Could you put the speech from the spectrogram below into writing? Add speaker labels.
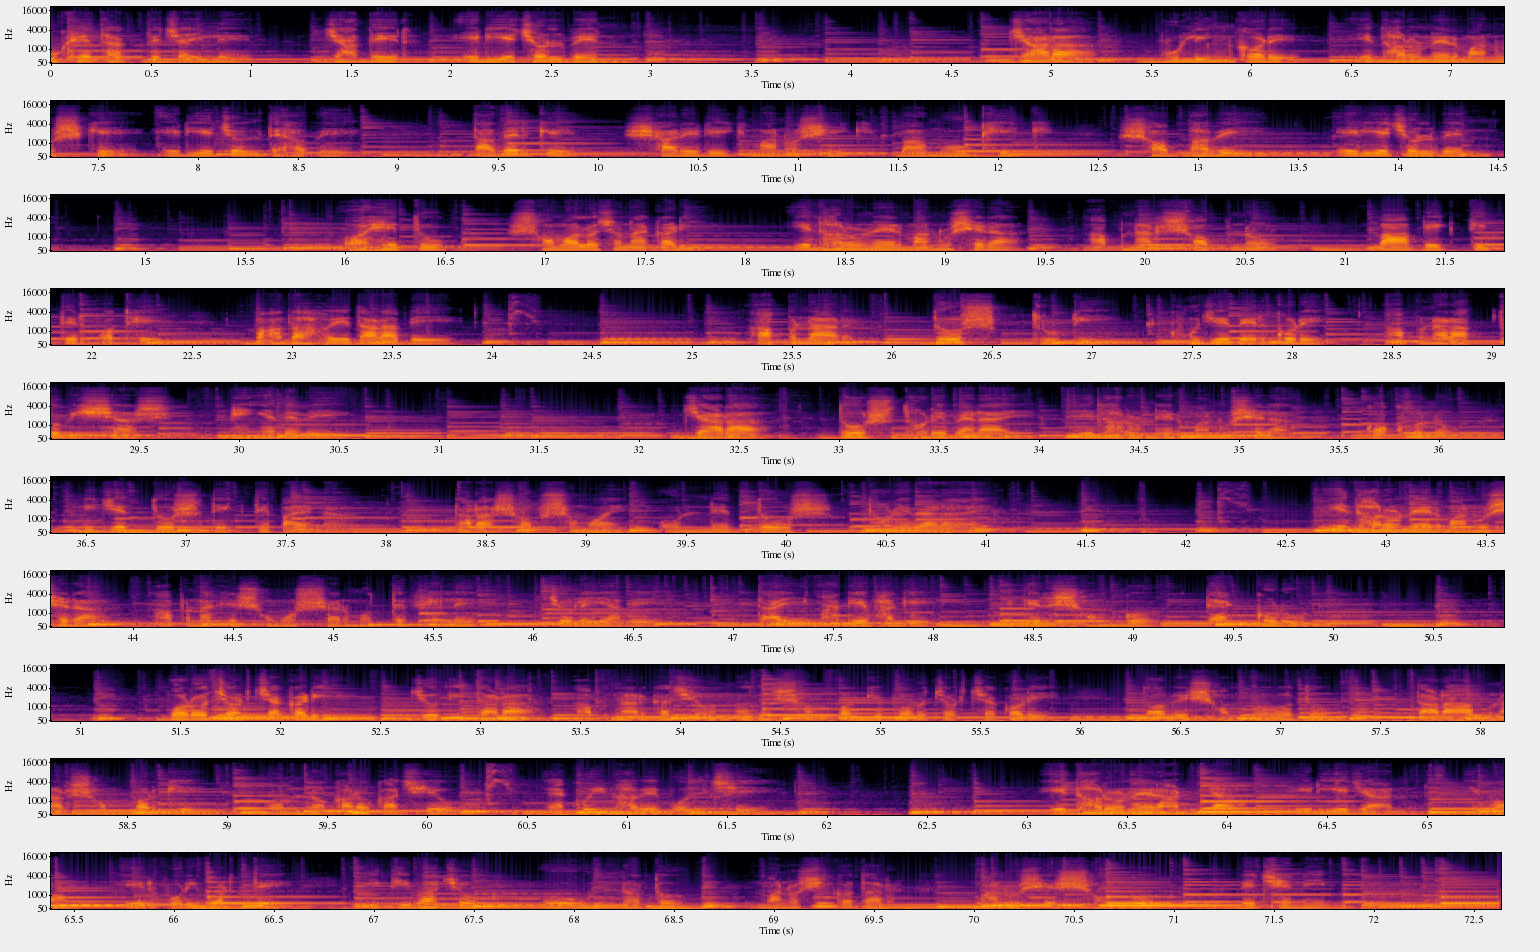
Speaker 1: সুখে থাকতে চাইলে যাদের এড়িয়ে চলবেন। যারা বুলিং করে, এ ধরনের মানুষকে এড়িয়ে চলতে হবে। তাদেরকে শারীরিক, মানসিক বা মৌখিক সবভাবেই এড়িয়ে চলবেন। অহেতুক, সমালোচনাকারী এ ধরনের মানুষেরা আপনার স্বপ্ন বা ব্যক্তিত্বের পথে বাধা হয়ে দাঁড়াবে। আপনার দোষ ত্রুটি খুঁজে বের করে আপনার আত্মবিশ্বাস ভেঙে দেবে। যারা দোষ ধরে বেড়ায়, এ ধরনের মানুষেরা কখনো নিজের দোষ দেখতে পায় না। তারা সবসময় অন্যের দোষ ধরে বেড়ায়। এ ধরনের মানুষেরা আপনাকে সমস্যার মধ্যে ফেলে চলে যাবে। তাই আগে ভাগে এদের সঙ্গ ত্যাগ করুন। পরচর্চাকারী যদি তারা আপনার কাছে অন্যদের সম্পর্কে পরচর্চা করে, তবে সম্ভবত তারা আপনার সম্পর্কে অন্য কারও কাছেও একইভাবে বলছে। এ ধরনের আড্ডা এড়িয়ে যান এবং এর পরিবর্তে ইতিবাচক ও উন্নত মানসিকতার মানুষের সঙ্গ বেছে নিন।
